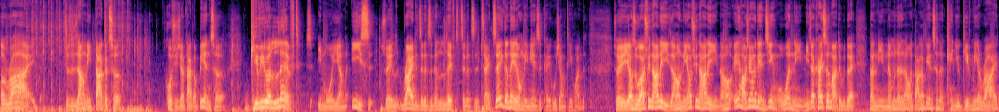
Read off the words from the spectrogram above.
a ride 就是让你搭个车，或许叫搭个便车。Give you a lift 是一模一样的意思，所以 ride 这个字跟 lift 这个字在这个内容里面是可以互相替换的。所以要是我要去哪里，然后你要去哪里，然后诶好像有点近，我问你，你在开车嘛，对不对？那你能不能让我搭个便车呢？Can you give me a ride?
